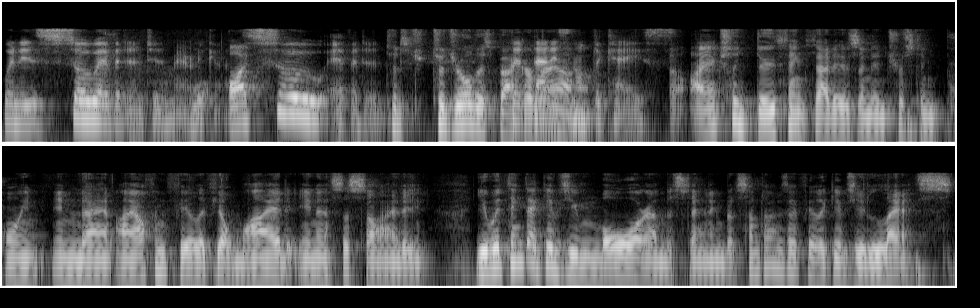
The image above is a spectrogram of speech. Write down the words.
when it is so evident in America. Well, I- so evident To, to draw this back that around, that is not the case. I actually do think that is an interesting point in that I often feel if you're mired in a society, you would think that gives you more understanding, but sometimes I feel it gives you less.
